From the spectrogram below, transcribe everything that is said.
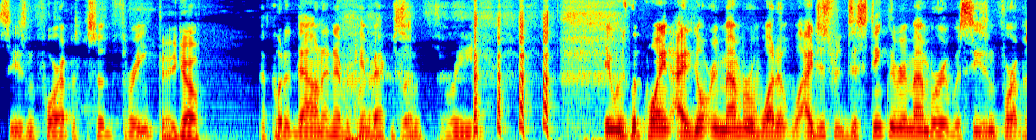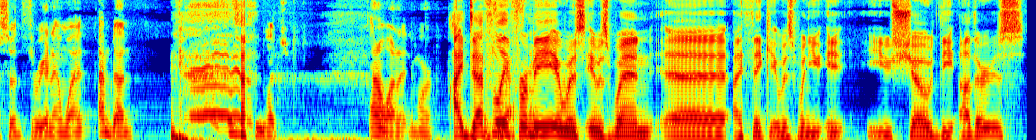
Season four episode three There you go. i put it down and never came back to it three. It was the point. I don't remember what it. was. I just distinctly remember it was season four, episode three, and I went, "I'm done. Too much. I don't want it anymore." I definitely for me it was it was when uh I think it was when you it, you showed the others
